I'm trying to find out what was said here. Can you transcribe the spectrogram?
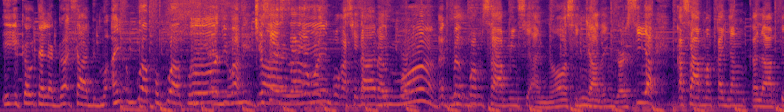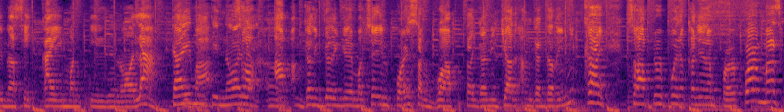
I- ikaw talaga, sabi mo, ay, ang gwapo-gwapo ni, Oo, ano, di ba? ni Kasi sa Jaren. awards po kasi sabi nag-perform, mo. Hmm. nag-perform sa amin si ano, si Jaren Garcia kasama ang kanyang kalapit na si Kai Montinola. Kai Diba? Montinola, So, oh. ang galing-galing niya mag-siya in ang gwapo talaga ni Jaren, ang ganda rin ni Kai. So after po ng kanilang performance,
